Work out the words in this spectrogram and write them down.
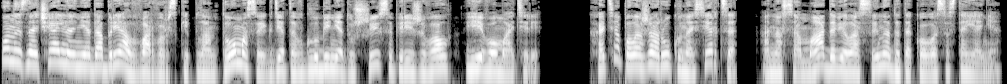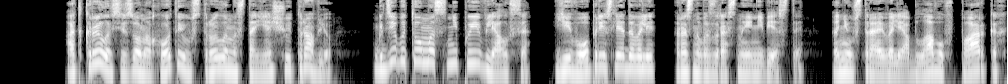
Он изначально не одобрял варварский план Томаса и где-то в глубине души сопереживал его матери. Хотя, положа руку на сердце, она сама довела сына до такого состояния. Открыла сезон охоты и устроила настоящую травлю. Где бы Томас ни появлялся, его преследовали разновозрастные невесты. Они устраивали облаву в парках,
